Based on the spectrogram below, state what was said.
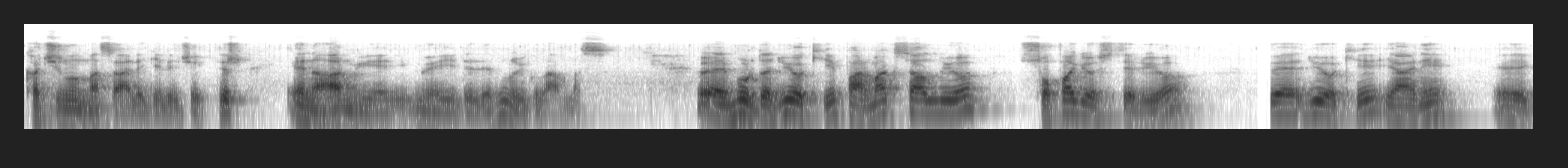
kaçınılmaz hale gelecektir en ağır müeyyidelerin uygulanması. Burada diyor ki parmak sallıyor, sopa gösteriyor ve diyor ki yani e,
